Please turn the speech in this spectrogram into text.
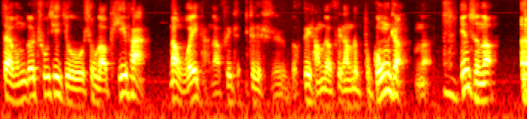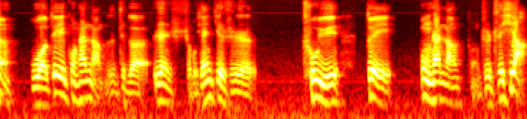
在文革初期就受到批判，那我也感到非常这个是非常的非常的不公正。那因此呢。我对共产党的这个认识，首先就是出于对共产党统治之下，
